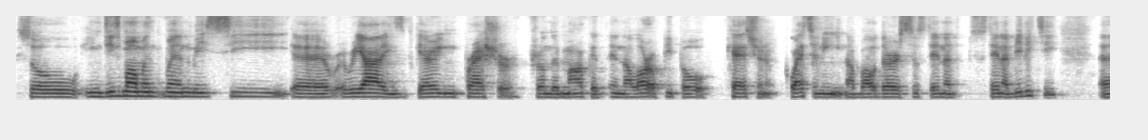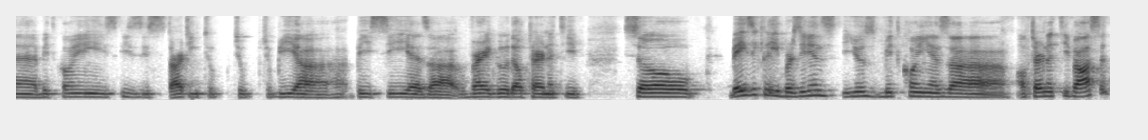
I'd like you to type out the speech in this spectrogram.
So in this moment, when we see uh, reais getting pressure from the market and a lot of people question, questioning about their sustain, sustainability, Bitcoin is, is starting to, to, to be a BC as a very good alternative. So basically, Brazilians use Bitcoin as a alternative asset.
